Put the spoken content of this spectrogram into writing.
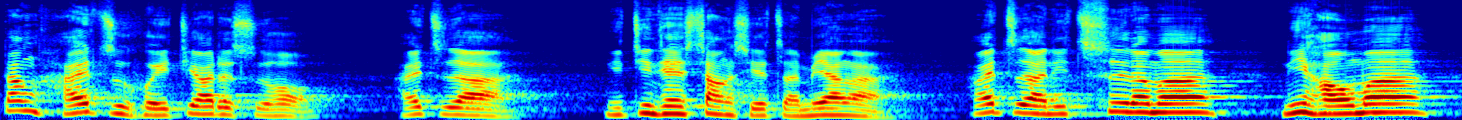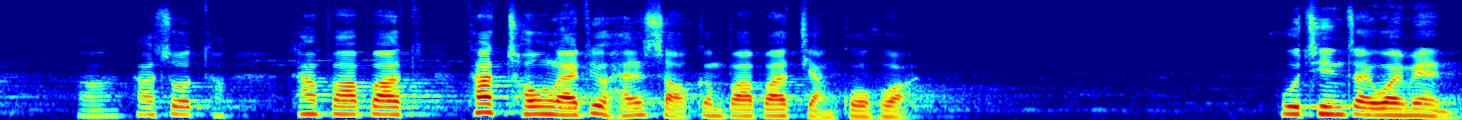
当孩子回家的时候，孩子啊，你今天上学怎么样啊？孩子啊，你吃了吗？你好吗？啊，他说他。他爸爸，他从来就很少跟爸爸讲过话。父亲在外面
